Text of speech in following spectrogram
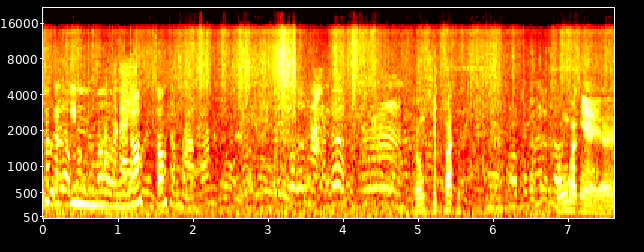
เขาก็กินเมื้อนี่เนาะสองสามหาทงสิบพันทงบักใหญ่เลย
